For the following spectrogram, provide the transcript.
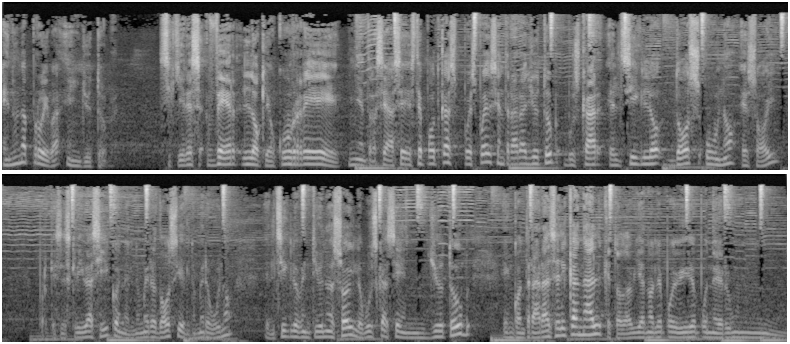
en una prueba en YouTube. Si quieres ver lo que ocurre mientras se hace este podcast, pues puedes entrar a YouTube, buscar el siglo 2.1 es hoy, porque se escribe así con el número 2 y el número 1. El siglo 21 es hoy, lo buscas en YouTube, encontrarás el canal, que todavía no le he podido poner un,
